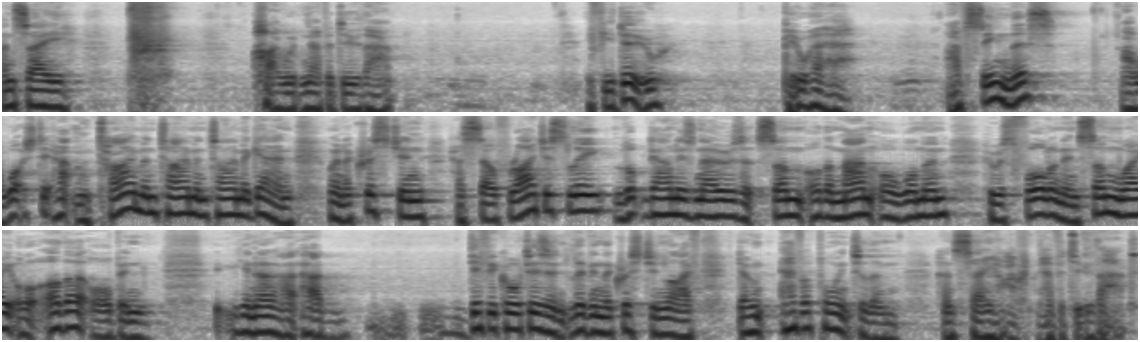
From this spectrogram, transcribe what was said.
and say, I would never do that. If you do, beware. I've seen this. I watched it happen time and time and time again when a Christian has self righteously looked down his nose at some other man or woman who has fallen in some way or other or been, you know, had difficulties in living the Christian life. Don't ever point to them and say, I would never do that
